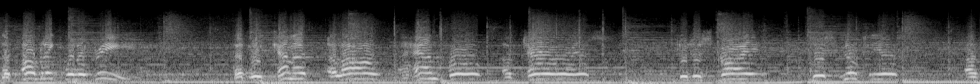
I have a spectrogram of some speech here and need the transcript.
the public will agree that we cannot allow a handful of terrorists to destroy this nucleus of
